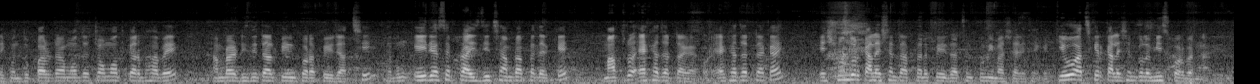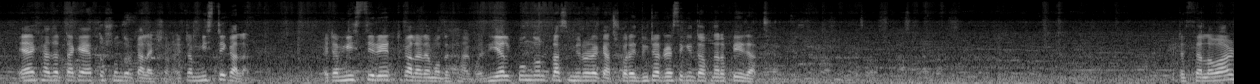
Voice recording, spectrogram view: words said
দেখুন দুপাটার মধ্যে চমৎকারভাবে আমরা ডিজিটাল প্রিন্ট করা পেয়ে যাচ্ছি এবং এই ড্রেসের প্রাইস দিচ্ছি আমরা আপনাদেরকে মাত্র এক হাজার টাকা করে। এক হাজার টাকায় এই সুন্দর কালেকশনটা আপনারা পেয়ে যাচ্ছেন পূর্ণিমা শাড়ি থেকে। কেউ আজকের কালেকশনগুলো মিস করবেন না। এক হাজার টাকা এত সুন্দর কালেকশন এটা মিষ্টি কালার এটা মিষ্টি রেড কালারের মধ্যে থাকবে। রিয়েল কুন্দন প্লাস মিররের কাজ করে। দুইটা ড্রেসে কিন্তু আপনারা পেয়ে যাচ্ছেন। এটা সালোয়ার।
